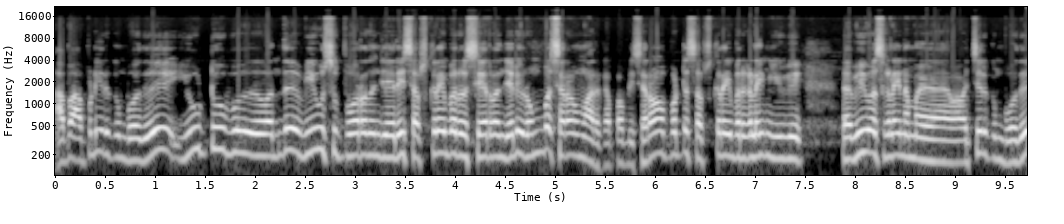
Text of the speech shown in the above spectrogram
அப்போ அப்படி இருக்கும்போது யூடியூப்பு வந்து வியூஸ் போகிறதும் சரி சப்ஸ்கிரைபர் சேர்றதும் சரி ரொம்ப சிரமமாக இருக்குது அப்போ அப்படி சிரமப்பட்டு சப்ஸ்கிரைபர்களையும் வியூவர்ஸ்களையும் நம்ம வச்சுருக்கும்போது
